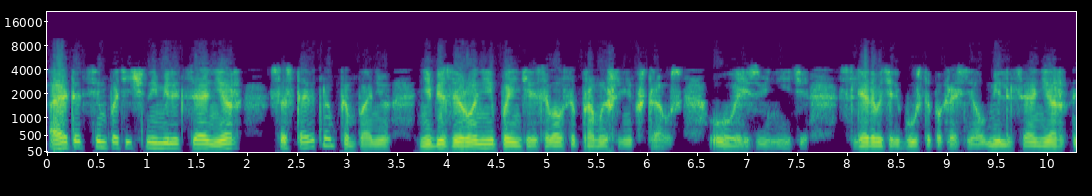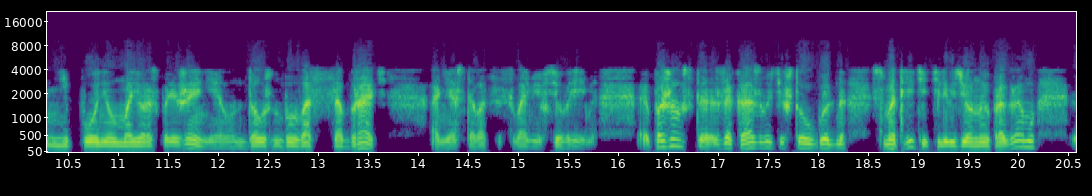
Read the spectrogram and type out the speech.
А этот симпатичный милиционер составит нам компанию. Не без иронии поинтересовался промышленник Штраус. Ой, извините. Следователь густо покраснел. Милиционер не понял мое распоряжение. Он должен был вас собрать, а не оставаться с вами все время. Э, пожалуйста, заказывайте что угодно, смотрите телевизионную программу, э,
